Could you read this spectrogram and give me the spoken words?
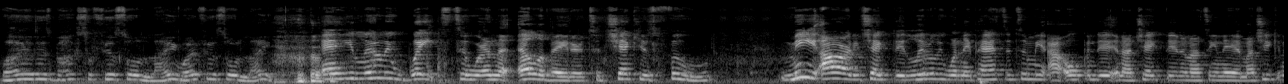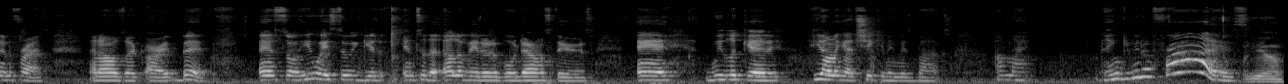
why does this box feel so light? Why it feel so light? and he literally waits till we're in the elevator to check his food. Me, I already checked it. Literally, when they passed it to me, I opened it and I checked it and I seen they had my chicken and the fries. And I was like, all right, bet. And so he waits till we get into the elevator to go downstairs. And we look at it. He only got chicken in his box. I'm like, they didn't give me no fries. Yeah.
